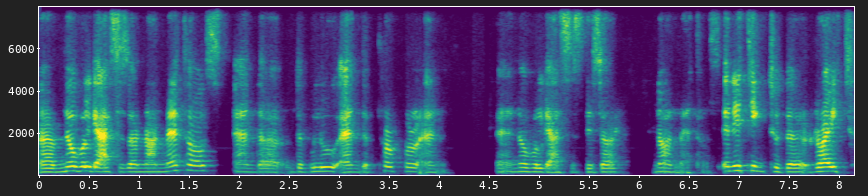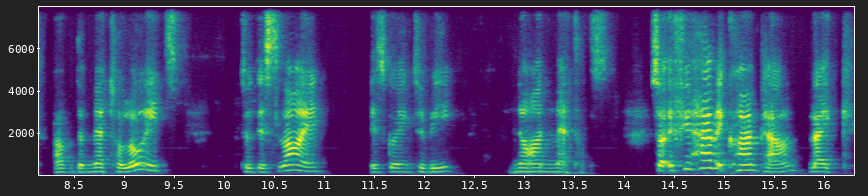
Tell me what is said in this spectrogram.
Um, noble gases are non-metals, and the, the blue and the purple and, and noble gases, these are non-metals. Anything to the right of the metalloids to this line is going to be non-metals. So if you have a compound like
